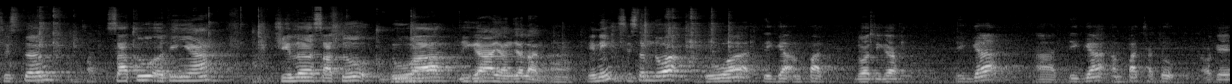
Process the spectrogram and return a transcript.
Sistem satu artinya chiller satu, dua, tiga yang jalan. Ha. Ini sistem dua, 2 3 4. dua tiga. 3 uh, 3 4 1. Okey.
